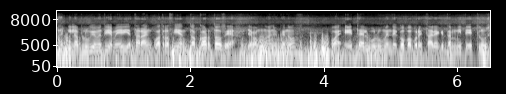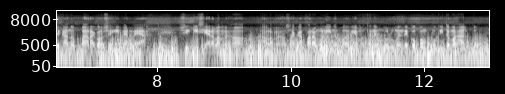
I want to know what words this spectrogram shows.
Aquí la pluviometría media estará en 400 cortos, o sea, llevamos un año que no. Pues este es el volumen de copa por hectárea que transmite esto en un secano para conseguir verdear si quisiera a lo mejor, a lo mejor sacar para molino podríamos tener un volumen de copa un poquito más alto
